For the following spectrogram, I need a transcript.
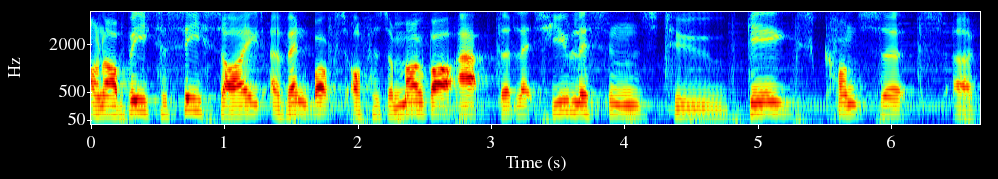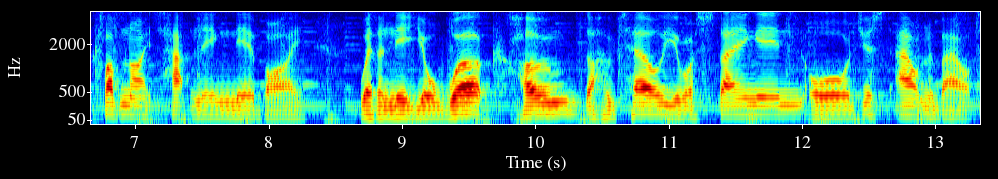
On our B2C side, Eventbox offers a mobile app that lets you listen to gigs, concerts, uh, club nights happening nearby, whether near your work, home, the hotel you are staying in, or just out and about.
